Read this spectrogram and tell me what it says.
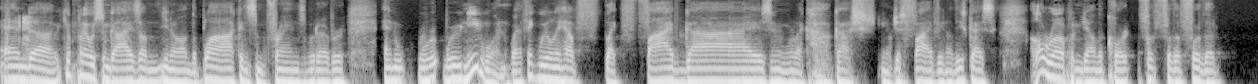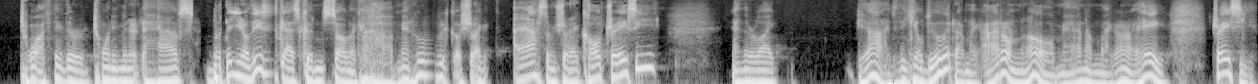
And uh, you can play with some guys on, you know, on the block and some friends, whatever. And we're, we need one. I think we only have like five guys, and we're like, oh gosh, you know, just five. You know, these guys. I'll run up and down the court for, for the for the I think they were 20 minute halves, but the, you know, these guys couldn't. So I'm like, ah, man, who we go? Should I, I asked them, should I call Tracy? And they're like, yeah, do you think he'll do it? I'm like, I don't know, man. I'm like, all right, hey, Tracy,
